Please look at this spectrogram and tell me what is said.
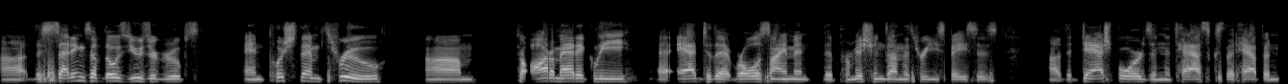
uh, the settings of those user groups and push them through um, to automatically uh, add to that role assignment, the permissions on the 3D spaces, uh, the dashboards and the tasks that happen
